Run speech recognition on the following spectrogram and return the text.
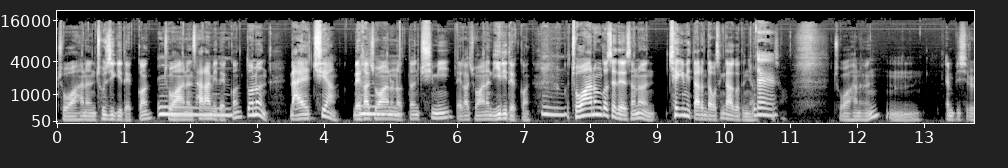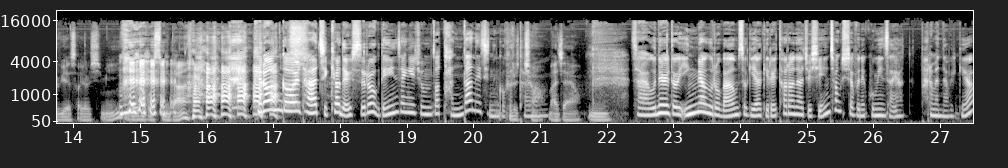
좋아하는 조직이 됐건, 음. 좋아하는 사람이 됐건, 또는 나의 취향, 내가 음. 좋아하는 어떤 취미, 내가 좋아하는 일이 됐건, 음, 좋아하는 것에 대해서는 책임이 따른다고 생각하거든요. 네. 그래서 좋아하는 음, MBC를 위해서 열심히 일하고 있습니다. 그런 걸 다 지켜낼수록 내 인생이 좀 더 단단해지는 것 그렇죠, 같아요. 맞아요. 음. 자, 오늘도 익명으로 마음속 이야기를 털어놔 주신 청취자분의 고민 사연 바로 만나볼게요.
